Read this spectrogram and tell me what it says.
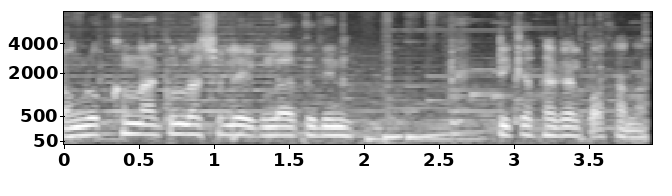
সংরক্ষণ না করলে আসলে এগুলো এতদিন টিকে থাকার কথা না।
